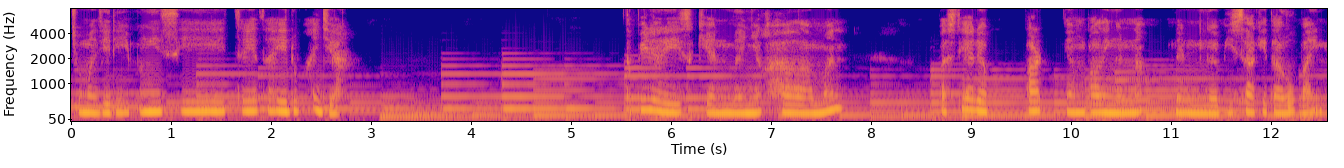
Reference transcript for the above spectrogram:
cuma jadi pengisi cerita hidup aja. Tapi dari sekian banyak halaman, pasti ada part yang paling ngena dan gak bisa kita lupain.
